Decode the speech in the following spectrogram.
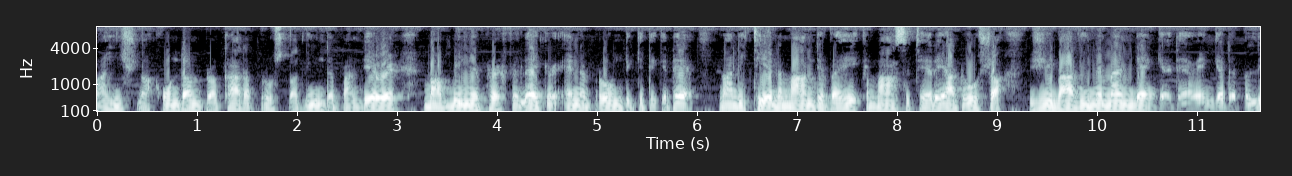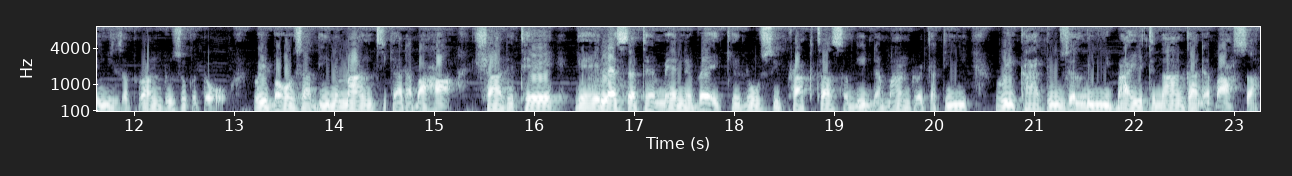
မာဟီရှနာကွန်ဒမ်ဘရကာဒါပရိုစတာလီန်ဒဘန်ဒေရေမာဘီနေပရဖလေဂေအနဘရွန်ဒကတကဒေနာလီတေနမန်ဒေဗေကမာစတေရယာဒိုရှာဂျီဘာလီနမန်ဒန်ဂေဒေဝင်ဂေဒပလီဇ brandu zugodo riboza dine manti kadabaha shadete gehelesa temene ve kelusi prakta salida mandre kati rikatu zali bayitinanga dabasa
